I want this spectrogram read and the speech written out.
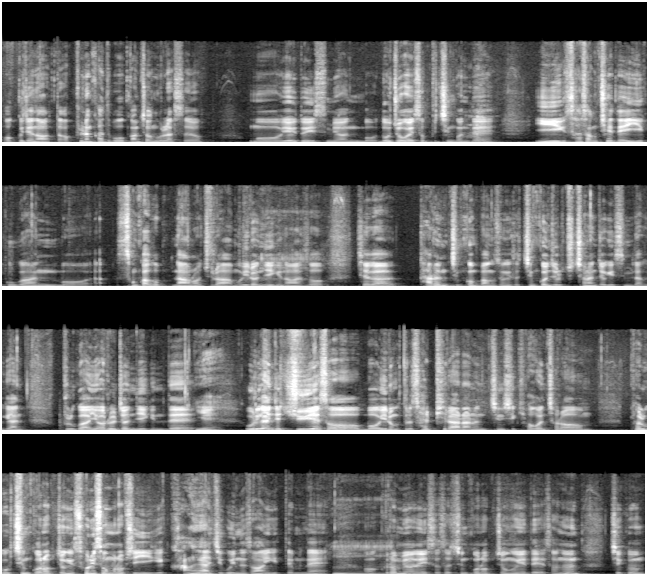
엊그제 나왔다가 플랜카드 보고 깜짝 놀랐어요. 뭐 여의도에 있으면 뭐 노조에서 붙인 건데 이 사상 최대 이익 구간 뭐 성과급 나눠주라 뭐 이런 얘기 나와서 제가 다른 증권 방송에서 증권주를 추천한 적이 있습니다. 그게 한 불과 열흘 전 얘기인데 예. 우리가 이제 주위에서 뭐 이런 것들을 살피라라는 증시 격언처럼 결국 증권 업종이 소리 소문 없이 이게 강해지고 있는 상황이기 때문에 음. 어, 그런 면에 있어서 증권 업종에 대해서는 지금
